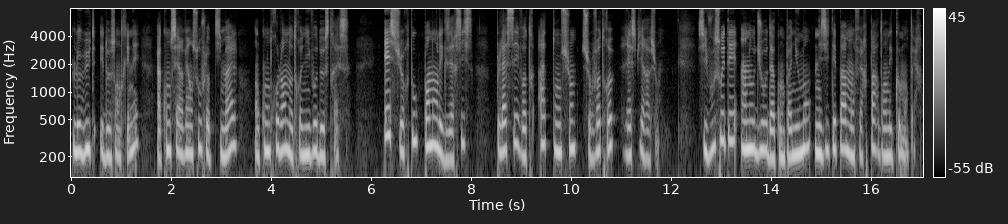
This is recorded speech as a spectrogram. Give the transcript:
Le but est de s'entraîner à conserver un souffle optimal en contrôlant notre niveau de stress. Et surtout, pendant l'exercice, placez votre attention sur votre respiration. Si vous souhaitez un audio d'accompagnement, n'hésitez pas à m'en faire part dans les commentaires.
